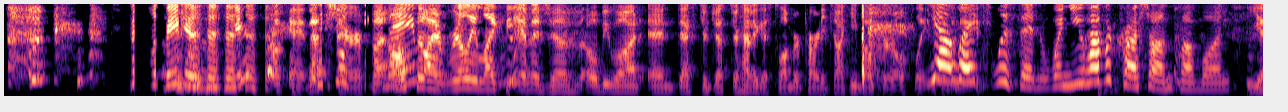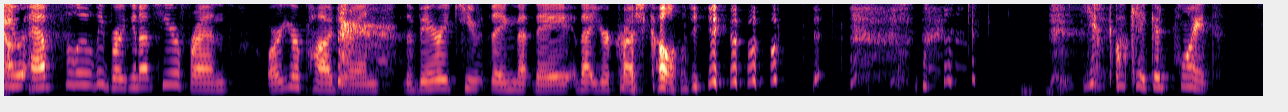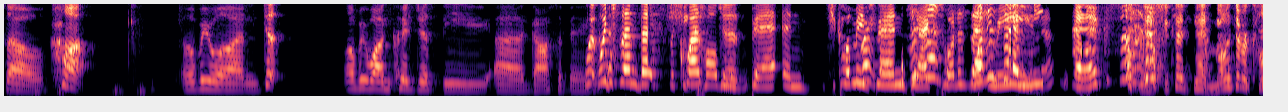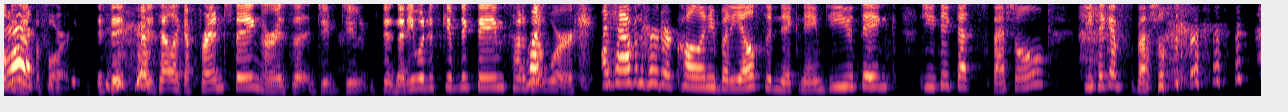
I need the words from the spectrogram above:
Spill the beans. Okay, that's fair. But name? also, I really like the image of Obi Wan and Dexter Jettster having a slumber party talking about girls late. Yeah, like night. listen, when you have a crush on someone, yeah, you absolutely bring it up to your friends or your padrin, the very cute thing that they that your crush called you. yeah, okay, good point. so Huh. Obi Wan, D- Obi Wan could just be uh, gossiping. Wh- Which then begs the she called me question. Ben, and she called me Right. Ben What does Dex. that- what does what that does mean? that mean, Dex? yeah. She said Ben. No one's ever called me that before. Is it? Is that like a friend thing, or is that do do? Does anyone just give nicknames? How does Like- that work? I haven't heard her call anybody else a nickname. Do you think? Do you think that's special? Do you think I'm special to her?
